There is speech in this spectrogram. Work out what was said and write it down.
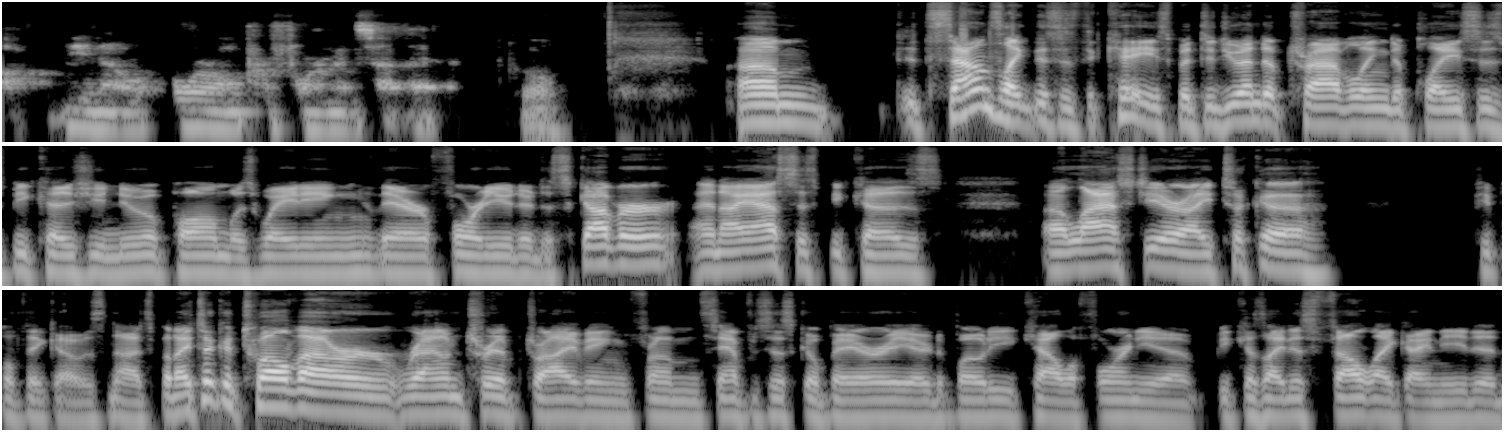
uh, you know, oral performance of it. Cool. Um, it sounds like this is the case, but did you end up traveling to places because you knew a poem was waiting there for you to discover? And I ask this because uh, last year I took a people think I was nuts. But I took a 12 hour round trip driving from San Francisco Bay Area to Bodie, California, because I just felt like I needed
